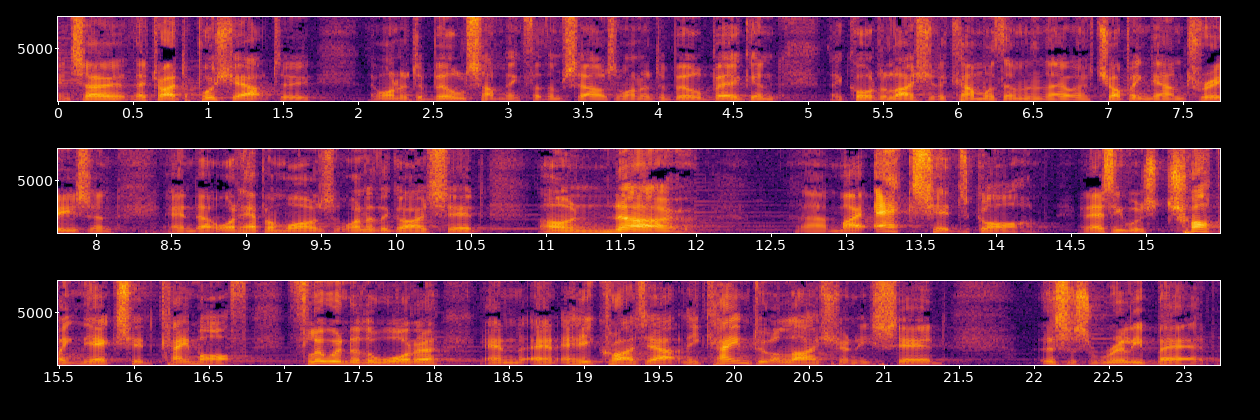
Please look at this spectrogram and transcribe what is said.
And so they tried to push out to they wanted to build something for themselves. They wanted to build big, and they called Elisha to come with them, and they were chopping down trees. And, and uh, what happened was, one of the guys said, Oh no, uh, my axe head's gone. And as he was chopping, the axe head came off, flew into the water, and, and, and he cries out. And he came to Elisha and he said, This is really bad.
